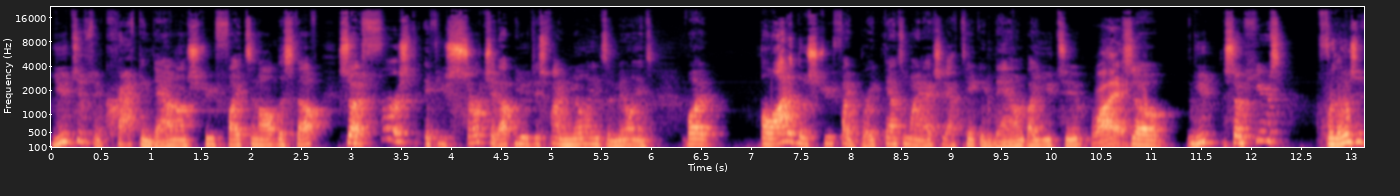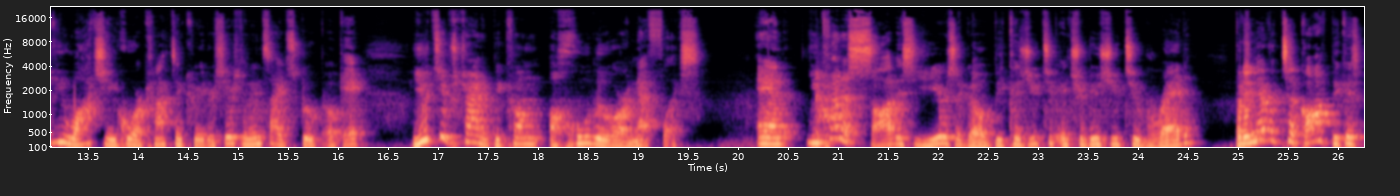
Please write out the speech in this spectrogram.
YouTube's been cracking down on street fights and all this stuff. So at first, if you search it up, you would just find millions and millions. But a lot of those street fight breakdowns of mine actually got taken down by YouTube. Why? So you so here's for those of you watching who are content creators, here's an inside scoop, okay? YouTube's trying to become a Hulu or a Netflix. And you kind of saw this years ago because YouTube introduced YouTube Red but it never took off because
